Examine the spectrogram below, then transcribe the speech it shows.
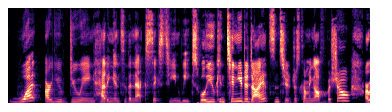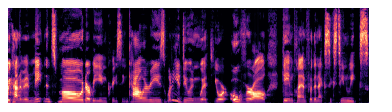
what are you doing heading into the next 16 weeks? Will you continue to diet since you're just coming off of a show? Are we kind of in maintenance mode? Are we increasing calories? What are you doing with your overall game plan for the next 16 weeks?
